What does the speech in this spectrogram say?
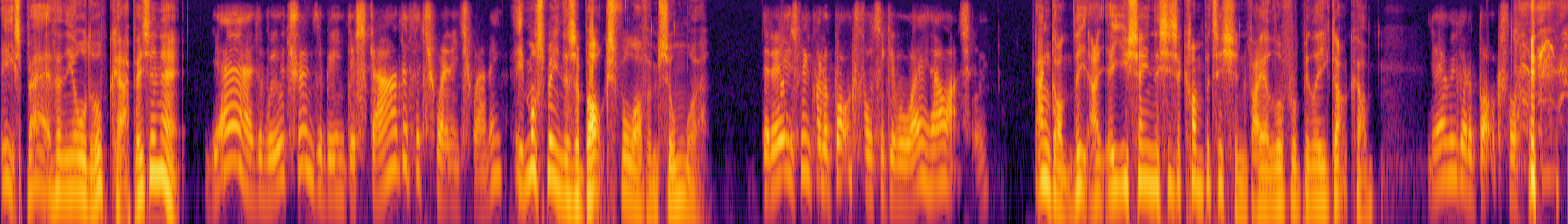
it's better than the old Hubcap, isn't it? Yeah, the wheel trims are being discarded for 2020. It must mean there's a box full of them somewhere. There is. We've got a box full to give away now, actually. Hang on. The, are you saying this is a competition via loverugbyleague.com? Yeah, we've got a box full.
